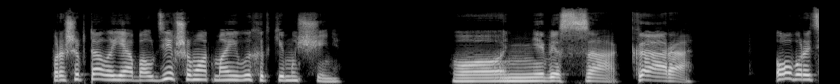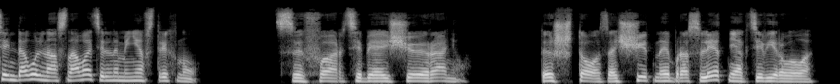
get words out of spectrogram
— прошептала я обалдевшему от моей выходки мужчине. «О, небеса! Кара!» Оборотень довольно основательно меня встряхнул. «Цефар тебя еще и ранил. Ты что, защитный браслет не активировала?»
